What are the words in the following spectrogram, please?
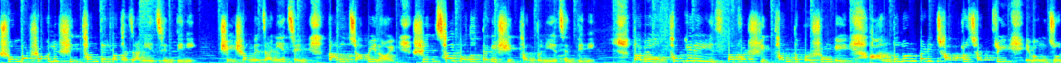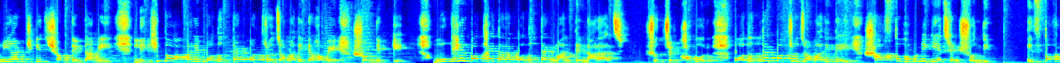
সোমবার সকালে সিদ্ধান্তের কথা জানিয়েছেন তিনি। সেই সঙ্গে জানিয়েছেন, কারও চাপে নয়, স্বেচ্ছায় পদত্যাগের সিদ্ধান্ত নিয়েছেন তিনি। তবে অধ্যক্ষের এই ইস্তফার সিদ্ধান্ত প্রসঙ্গে আন্দোলনকারী ছাত্রছাত্রী এবং জুনিয়র চিকিৎসকদের দাবি, লিখিত আকারে পদত্যাগপত্র জমা দিতে হবে সন্দীপকে। মুখের কথায় তারা পদত্যাগ মানতে নারাজ। সূত্রের খবর, পদত্যাগপত্র জমা দিতে স্বাস্থ্য ভবনে গিয়েছেন সন্দীপ। ইস্তফা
